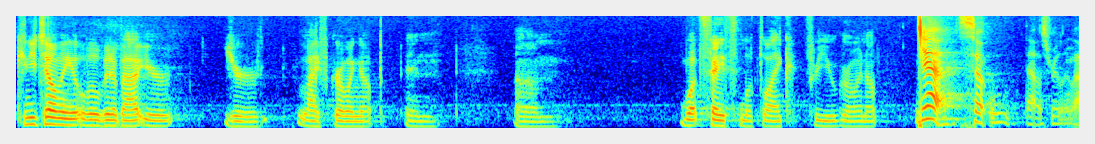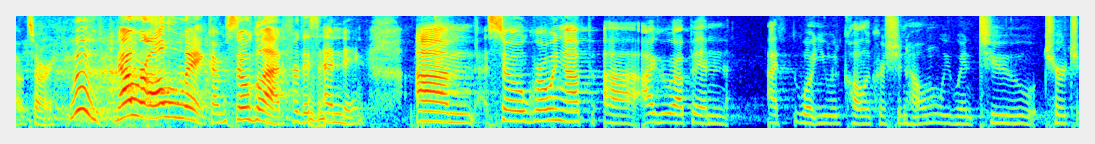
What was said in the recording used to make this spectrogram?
can you tell me a little bit about your your life growing up? And um, what faith looked like for you growing up. Yeah, so ooh, that was really loud. Sorry. Woo! Now we're all awake. I'm so glad for this mm-hmm. ending. Um, so growing up, uh, I grew up in I, what you would call a Christian home. We went to church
